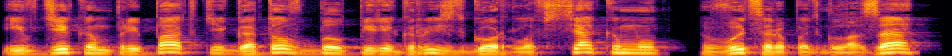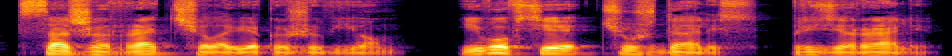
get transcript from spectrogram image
и в диком припадке готов был перегрызть горло всякому, выцарапать глаза, сожрать человека живьем. Его все чуждались, презирали.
